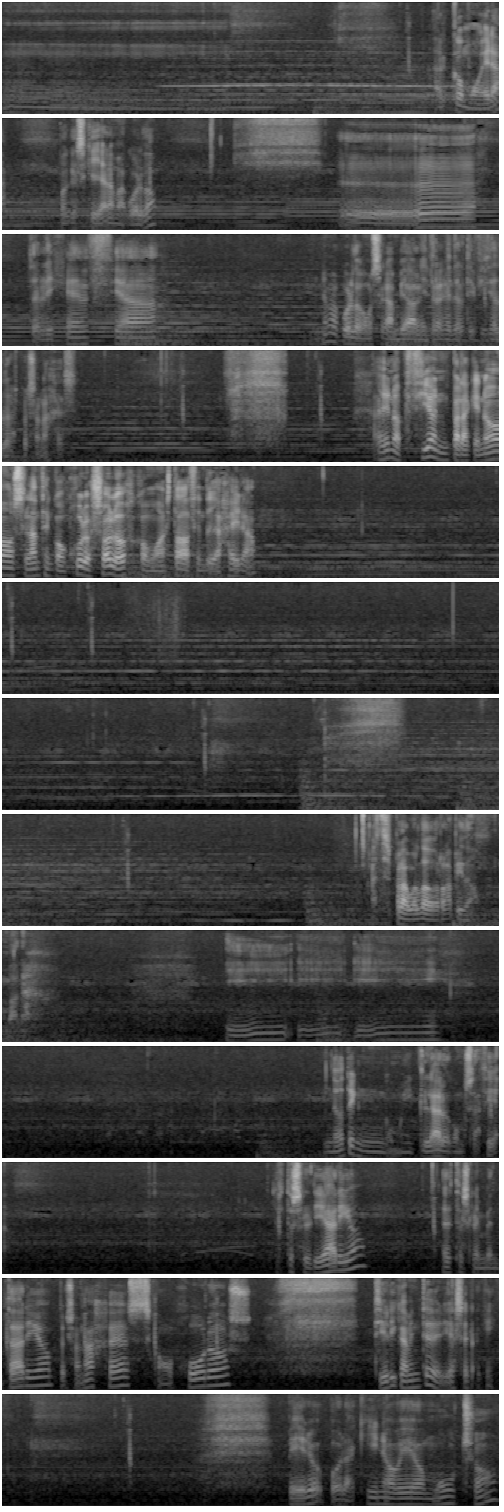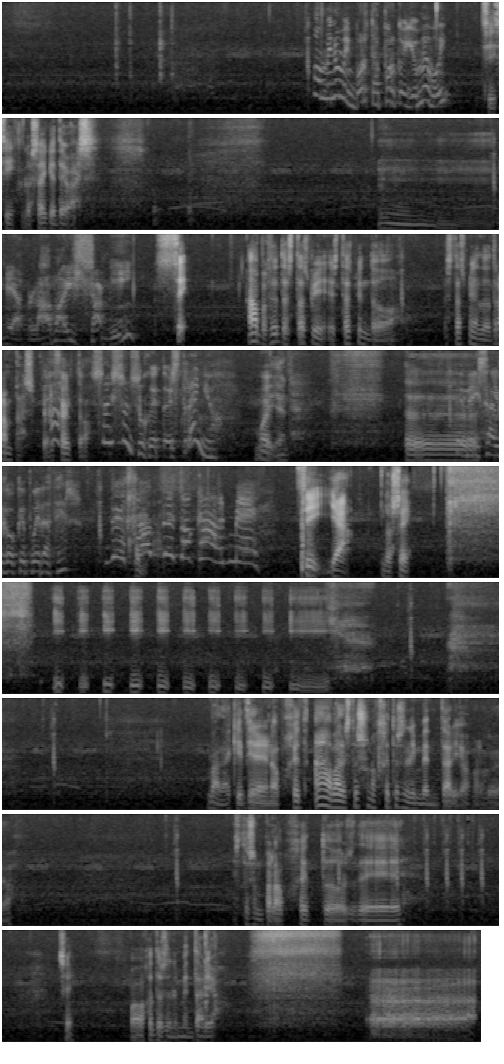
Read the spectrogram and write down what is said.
Mm. A ver cómo era, porque es que ya no me acuerdo. Eh, inteligencia. No me acuerdo cómo se cambiaba la inteligencia artificial de los personajes. Hay una opción para que no se lancen conjuros solos, como ha estado haciendo Yajaira. Esto es para guardado rápido. Vale. Y, y... No tengo muy claro cómo se hacía. Esto es el diario. Este es el inventario. Personajes, conjuros. Teóricamente debería ser aquí. Pero por aquí no veo mucho. A mí no me importa porque yo me voy. Sí, sí, lo sé que te vas. Mm, ¿Me hablabais a mí? sí. Ah, por cierto, estás, estás viendo... Estás viendo trampas. Perfecto. Sois un sujeto extraño. Muy bien. Eh, ¿Tenéis algo que pueda hacer? Sí, ya, lo sé. Y, y, y, y, y, y, y, y, y, y. Vale, aquí tienen objetos. Ah, vale, estos son objetos del inventario, por lo que veo. Estos son para objetos de. Sí, para objetos del inventario. Ah,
